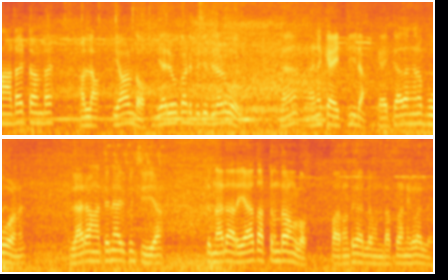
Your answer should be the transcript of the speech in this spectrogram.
നടയിട്ടാണ്ട് അല്ല ഇയാളുണ്ടോ? ഈ അരുവൊക്കെ അടുപ്പിച്ച് ഇതിലോട്ട് പോയി. ഏഹ് അതിനെ കയറ്റിയില്ല. കയറ്റാതെ അങ്ങനെ പോവാണ്. എല്ലാവരും അങ്ങനെ തന്നെ ആയിരിക്കും ചെയ്യുക എന്നാലും അറിയാതെ തട്ടുണ്ടാണല്ലോ. പറഞ്ഞിട്ട് കാര്യമില്ല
